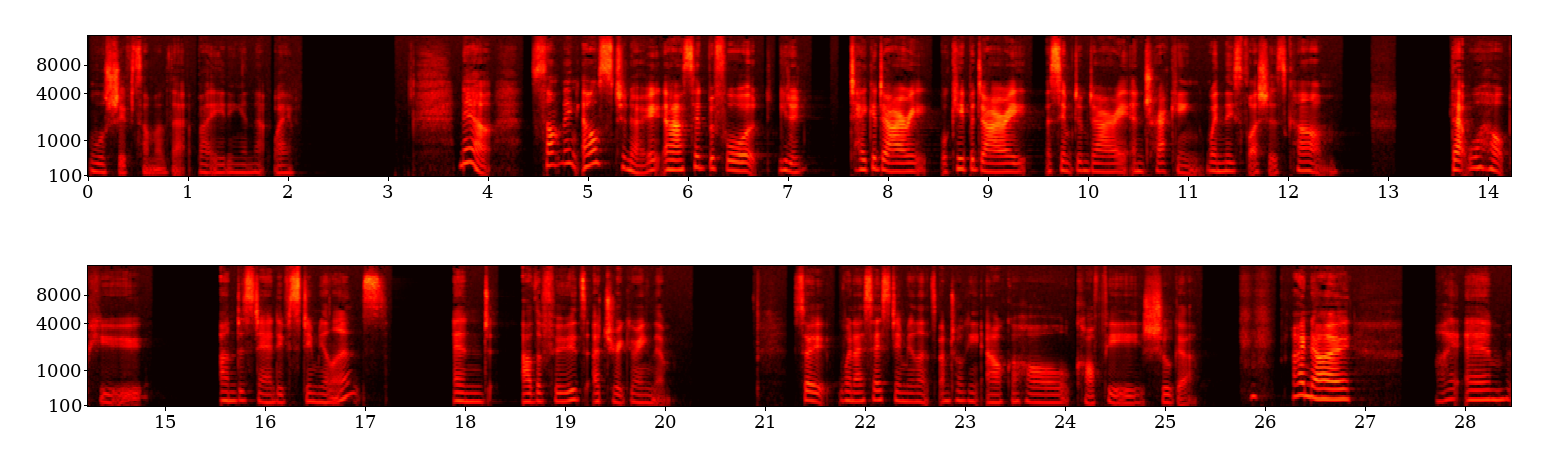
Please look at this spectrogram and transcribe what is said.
will shift some of that by eating in that way. Now, something else to note, I said before, you know, take a diary or keep a diary, a symptom diary, and tracking when these flushes come. That will help you understand if stimulants and other foods are triggering them. So, when I say stimulants, I'm talking alcohol, coffee, sugar. I know I am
